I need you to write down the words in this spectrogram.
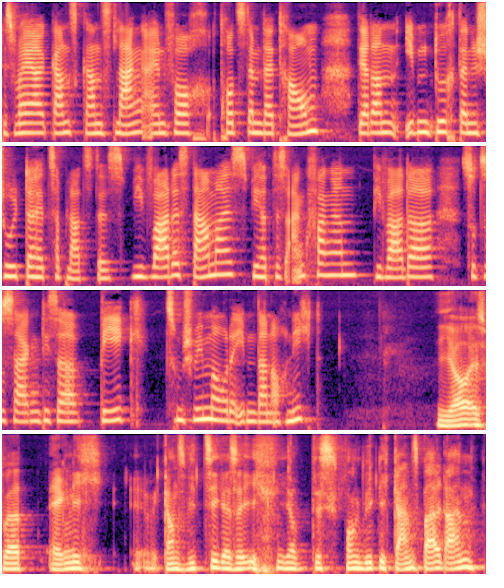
Das war ja ganz, ganz lang einfach trotzdem dein Traum, der dann eben durch deine Schulter halt zerplatzt ist. Wie war das damals? Wie hat das angefangen? Wie war da sozusagen dieser Weg zum Schwimmer oder eben dann auch nicht? Ja, es war eigentlich ganz witzig. Also ich, ich hab, das fängt wirklich ganz bald an.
